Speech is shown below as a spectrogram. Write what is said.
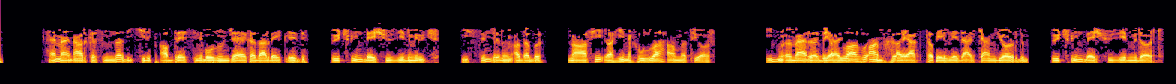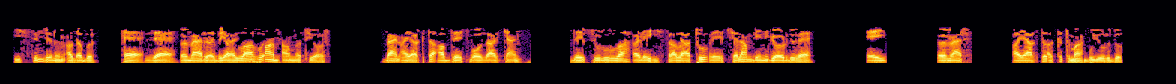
hemen arkasında dikilip abdestini bozuncaya kadar bekledi. 3523 İstincanın adabı Nafi Rahimehullah anlatıyor. İbn Ömer radıyallahu anh ayakta bevlederken gördüm. 3524 İstincanın adabı H.Z. Ömer radıyallahu an anlatıyor. Ben ayakta abdest bozarken Resulullah aleyhissalatu vesselam beni gördü ve Ey Ömer! Ayakta akıtma buyurdu.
